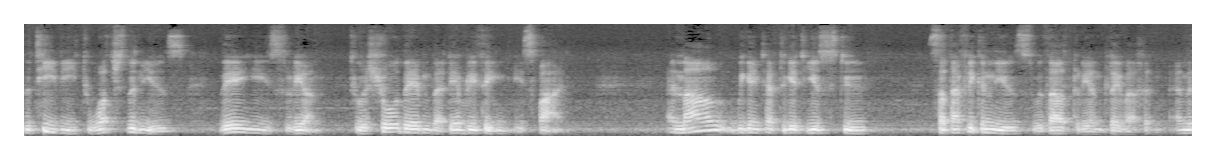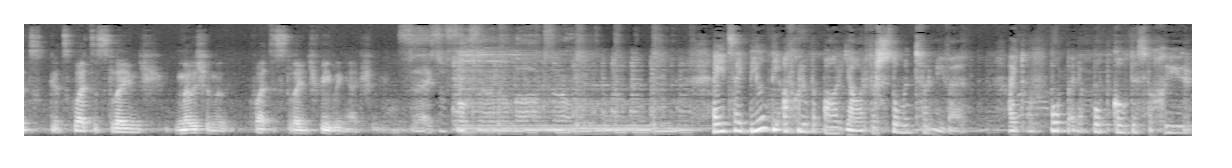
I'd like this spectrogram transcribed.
the TV to watch the news, there is Rian to assure them that everything is fine. And now we're going to have to get used to South African news without Rian Kreiwagen. And it's, it's quite a strange notion, quite a strange feeling actually. Hy het sy beeld die afgelope paar jaar verstommend vernuwe. Hy het ontpop in 'n popkultus figuur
